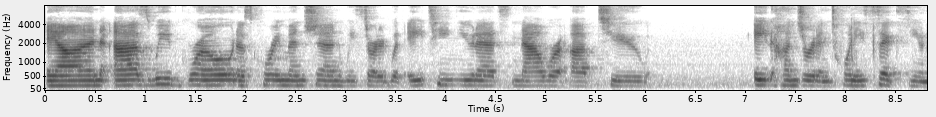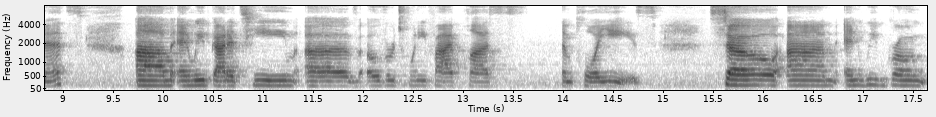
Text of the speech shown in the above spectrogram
And as we've grown, as Corey mentioned, we started with 18 units. Now we're up to 826 units. Um, and we've got a team of over 25 plus employees. So, um, and we've grown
